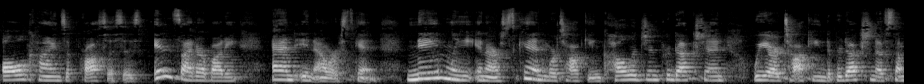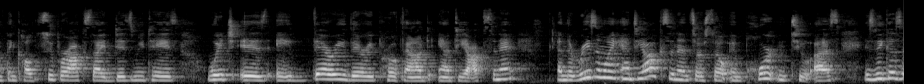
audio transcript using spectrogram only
all kinds of processes inside our body and in our skin. Namely, in our skin, we're talking collagen production. We are talking the production of something called superoxide dismutase, which is a very, very profound antioxidant and the reason why antioxidants are so important to us is because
